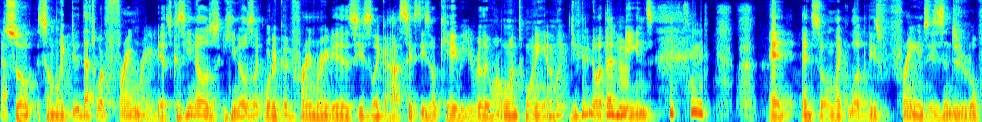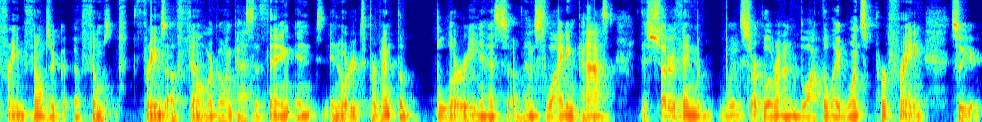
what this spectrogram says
Yeah. So so I'm like, dude, that's what frame rate is because he knows he knows like what a good frame rate is. He's like, ah, 60 is okay, but you really want 120. And I'm like, do you know what that Mhm. means? Dude. And and so I'm like, look, these frames, these individual frame films are uh, films frames of film are going past the thing, and in order to prevent the blurriness of them sliding past, this shutter thing would would circle around and block the light once per frame. So you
